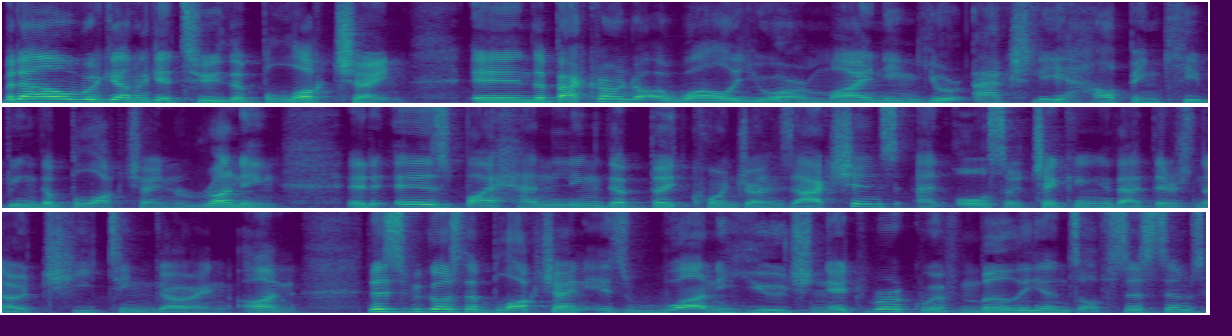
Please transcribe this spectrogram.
But now we're gonna get to the blockchain. In the background while you are mining, you're actually helping keeping the blockchain running. It is by handling the Bitcoin transactions and also checking that there's no cheating going on. This is because the blockchain is one huge network with millions of systems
